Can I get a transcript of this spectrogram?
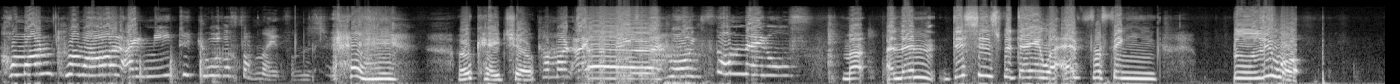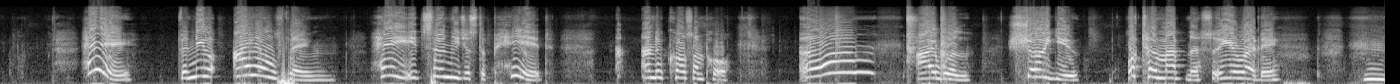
come on, come on! I need to draw the thumbnail from this video. Hey. Okay, chill. Come on, I'm Uh, at drawing thumbnails. Ma- and then this is the day where everything blew up. Hey, the new Isle thing. Hey, it's only just appeared. And of course I'm poor. Um, I will show you utter madness. Are you ready? to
